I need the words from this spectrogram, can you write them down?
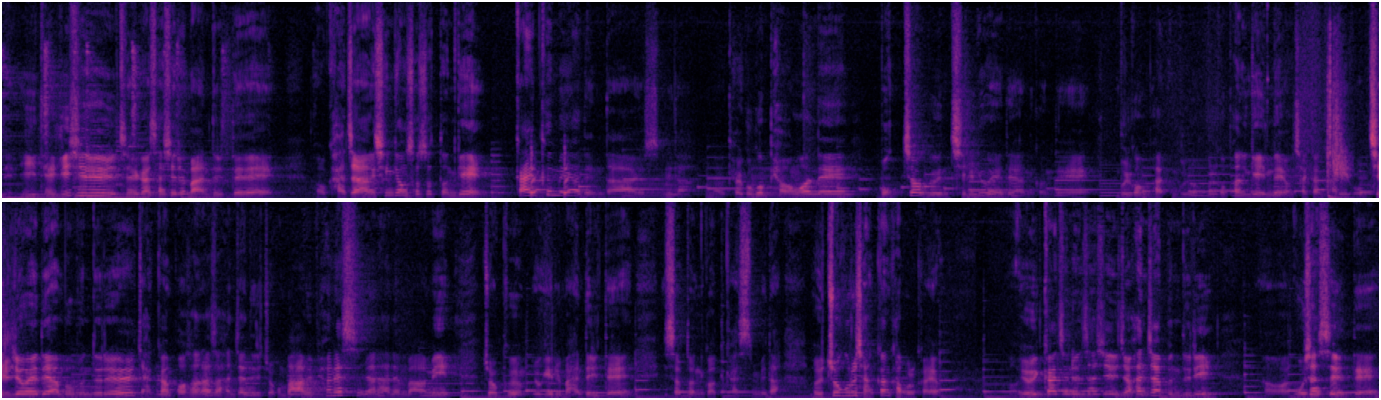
네, 이 대기실을 제가 사실은 만들 때 어, 가장 신경 썼었던 게 깔끔해야 된다였습니다. 어, 결국은 병원의 목적은 진료에 대한 건데 물건 파, 물건, 파는 게 있네요. 잠깐 가리고 진료에 대한 부분들을 약간 벗어나서 환자들이 조금 마음이 편했으면 하는 마음이 조금 여기를 만들 때 있었던 것 같습니다. 어, 이쪽으로 잠깐 가볼까요? 어, 여기까지는 사실 이제 환자분들이 어, 오셨을 때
